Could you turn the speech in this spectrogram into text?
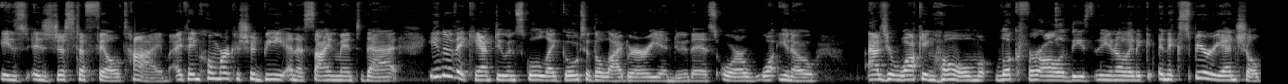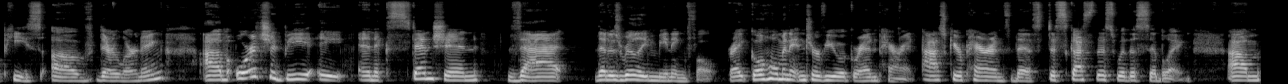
is is just to fill time. I think homework should be an assignment that either they can't do in school, like go to the library and do this, or what you know, as you're walking home, look for all of these, you know, like an experiential piece of their learning, um, or it should be a an extension that that is really meaningful, right? Go home and interview a grandparent. Ask your parents this. Discuss this with a sibling. Um,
